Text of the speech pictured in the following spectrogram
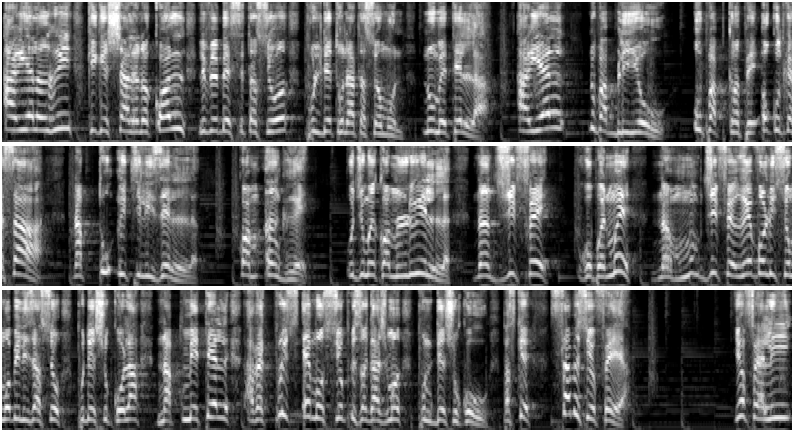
Ariel Henry qui a Charles dans col, il veut baisser tension pour le détourner attention monde. Nous mettons là. Ariel, nous pas oublier ou ou pas camper. Au contraire ça, n'a tout utilisé comme engrais ou du moins comme l'huile dans du fait vous comprenez moi? Dans du fait révolution mobilisation pour des chocolats n'a mettel avec plus émotion plus engagement pour des chocolats parce que ça monsieur fait il fait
